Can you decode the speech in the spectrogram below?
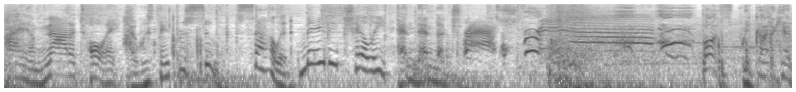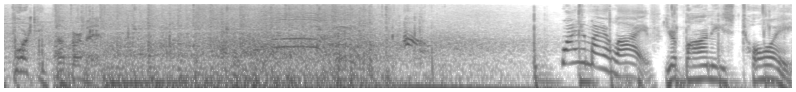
I am not a toy. I was made for soup, salad, maybe chili, and then the trash. Buzz, we've got to get Forky. Affirmative. Why am I alive? You're Bonnie's toy.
